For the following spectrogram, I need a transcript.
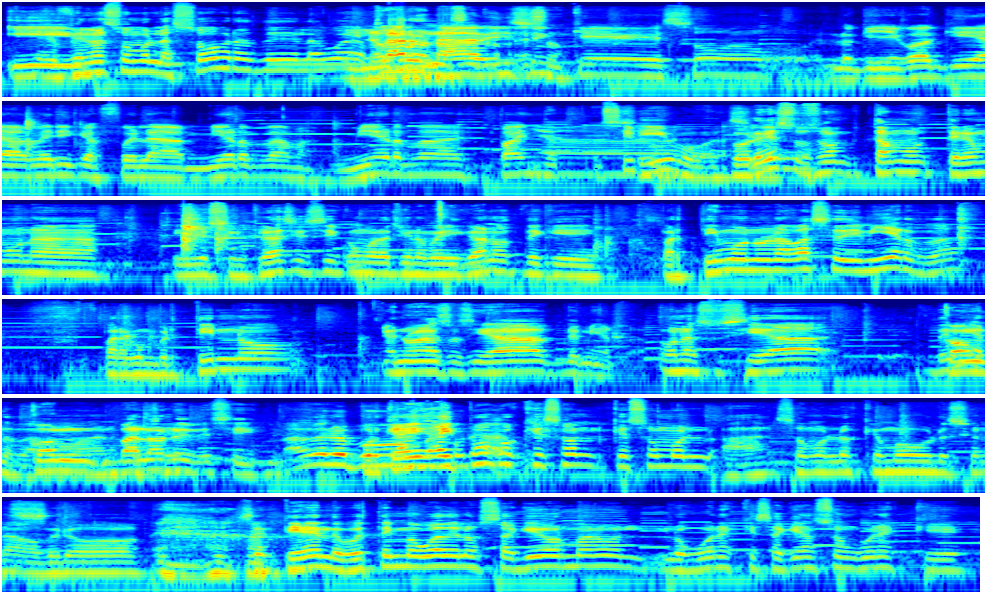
Y al Y, final somos las obras de la. Y no Claro, nada nosotros- dicen eso. que eso, lo que llegó aquí a América fue la mierda más mierda de España. Sí, Sí, po, Así por eso son- estamos, tenemos una idiosincrasia así como latinoamericanos de que partimos en una base de mierda para convertirnos en una sociedad de mierda. una sociedad de con mierda. con valores de sí. A ver, Porque hay, pocos que son que somos ah, somos los que hemos evolucionado, pero se entiende, pues esta misma weá de los saqueos, hermano, los buenos que saquean son buenos que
